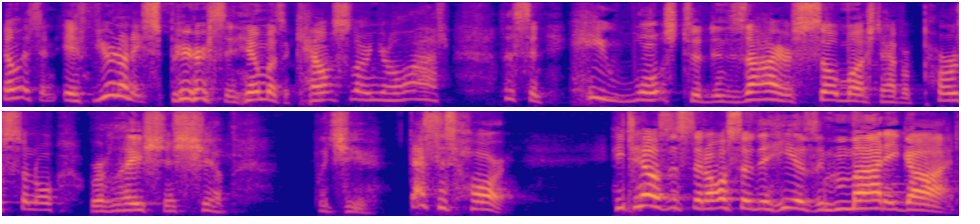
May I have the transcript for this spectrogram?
And listen, if you're not experiencing him as a counselor in your life, listen, he wants to desire so much to have a personal relationship with you. That's his heart. He tells us that also that he is a mighty God.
